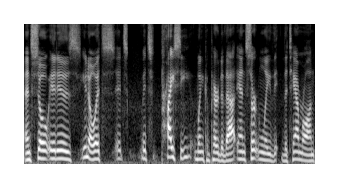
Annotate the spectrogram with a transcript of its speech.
And so it is, you know, it's, it's it's pricey when compared to that, and certainly the, the Tamron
